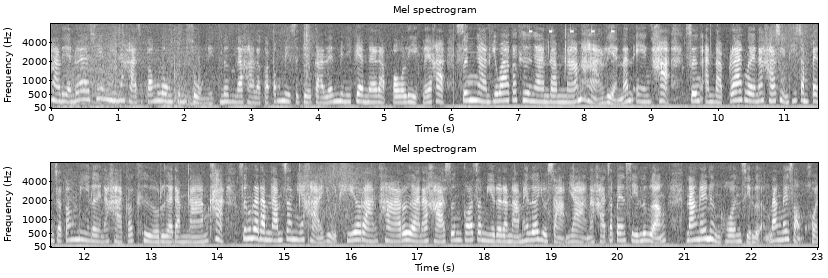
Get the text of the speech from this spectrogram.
หาเหรียญด้วยอาชีพนี้นะคะ จะต้องลงทุนสูงนิดนึงนะคะ แล้วก็ต้องมีสกิลการเล่นมินิเกมในระดับโปรลีกเลยค่ะ ซึ่งงานที่ว่าก็คืองานดำน้ำหาเหรียญนั่นเองค่ะ ซึ่งอันดับแรกเลยนะคะ สิ่งที่จำเป็นจะต้องมีเลยนะคะ ก็คือเรือดำน้ำค่ะ ซึ่งเรือดำน้ำจะมีขายอยู่ที่ร้านค้าเรือนะคะ ซึ่งก็จะมีเรือดำน้ำให้เลือกอยู่ 3 อย่างนะคะ จะเป็นสีเหลืองนั่งได้ 1 คน สีเหลืองนั่งได้ 2 คน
